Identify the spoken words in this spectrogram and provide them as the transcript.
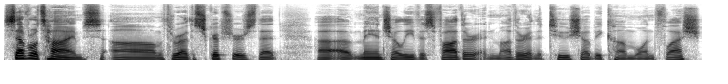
several times um, throughout the scriptures that uh, a man shall leave his father and mother, and the two shall become one flesh.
